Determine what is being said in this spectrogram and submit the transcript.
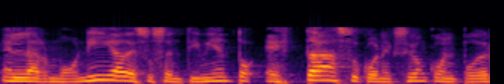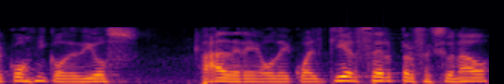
en la armonía de su sentimiento, está su conexión con el poder cósmico de Dios, Padre o de cualquier ser perfeccionado,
